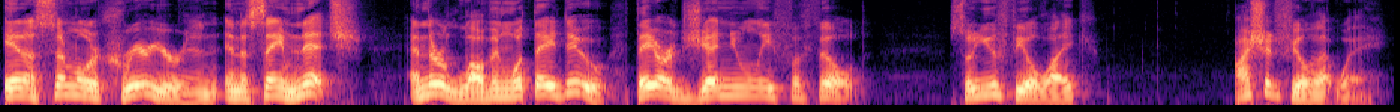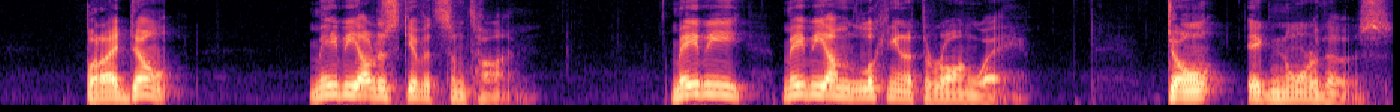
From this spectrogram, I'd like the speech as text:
in a similar career you're in, in the same niche, and they're loving what they do. They are genuinely fulfilled. So you feel like, I should feel that way, but I don't. Maybe I'll just give it some time. Maybe, maybe I'm looking at it the wrong way. Don't ignore those.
